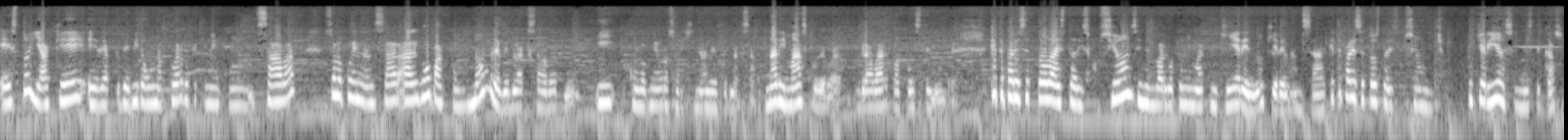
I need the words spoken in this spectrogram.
esto, ya que eh, debido a un acuerdo que tienen con Sabbath, solo pueden lanzar algo bajo el nombre de Black Sabbath y con los miembros originales de Black Sabbath. Nadie más puede grabar bajo este nombre. ¿Qué te parece toda esta discusión? Sin embargo, Tony Martin quiere, ¿no? Quiere lanzar. ¿Qué te parece toda esta discusión, mucho? ¿Tú qué harías en este caso?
